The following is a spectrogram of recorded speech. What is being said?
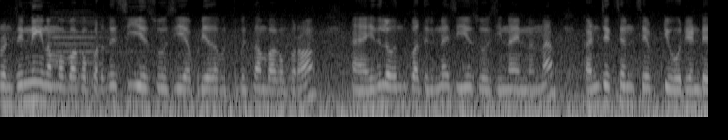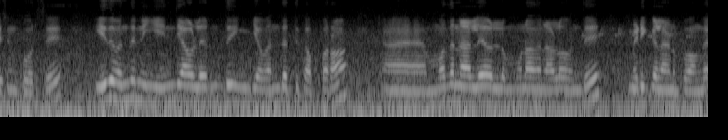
ஃப்ரெண்ட்ஸ் இன்றைக்கி நம்ம பார்க்க போகிறது சிஎஸ்ஓசி அப்படி அதை பற்றி பற்றி தான் பார்க்க போகிறோம் இதில் வந்து பார்த்திங்கன்னா சிஎஸ்ஓசினா என்னென்னா கன்ஜெக்ஷன் சேஃப்டி ஓரியன்டேஷன் கோர்ஸு இது வந்து நீங்கள் இந்தியாவிலேருந்து இங்கே வந்ததுக்கப்புறம் முத நாளோ இல்லை மூணாவது நாளோ வந்து மெடிக்கல் அனுப்புவாங்க.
